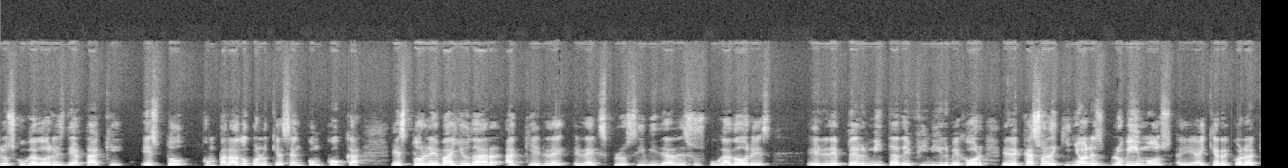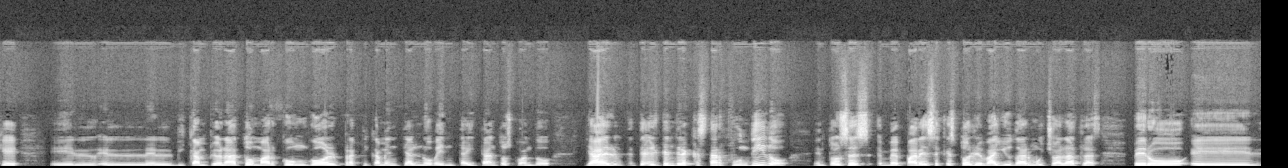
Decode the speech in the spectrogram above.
los jugadores de ataque. Esto, comparado con lo que hacen con Coca, esto le va a ayudar a que la, explosividad de sus jugadores eh, le permita definir mejor. En el caso de Quiñones, lo vimos, eh, hay que recordar que el, bicampeonato marcó un gol prácticamente al noventa y tantos cuando ya él, tendría que estar fundido. Entonces, me parece que esto le va a ayudar mucho al Atlas, pero eh,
